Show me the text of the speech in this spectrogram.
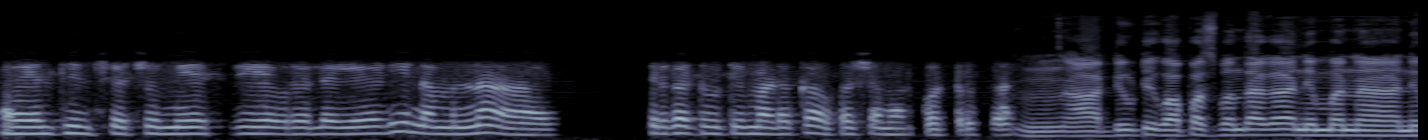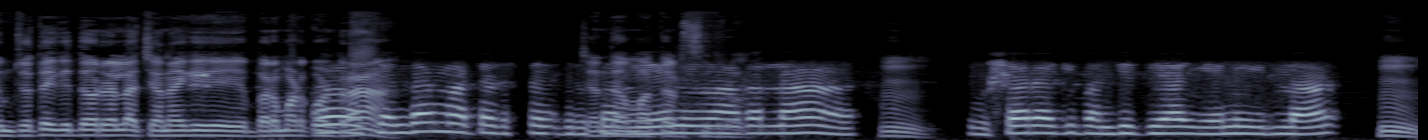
ಹೆಲ್ತ್ ಇನ್ಸ್ಪೆಕ್ಟರ್ ಮೇಸ್ತ್ರಿ ಅವರೆಲ್ಲ ಹೇಳಿ ನಮ್ಮನ್ನ ತಿರ್ಗಾ ಡ್ಯೂಟಿ ಮಾಡಕ್ ಅವಕಾಶ ಮಾಡ್ಕೊಟ್ರು ಸರ್. ಹ್ಮ್, ಆ ಡ್ಯೂಟಿಗೆ ವಾಪಸ್ ಬಂದಾಗ ನಿಮ್ಮನ್ನ ನಿಮ್ ಜೊತೆಗಿದ್ದವರೆಲ್ಲ ಚೆನ್ನಾಗಿ ಬರಮಾಡ್ಕೊಂಡ್ರಾ ಚಂದಾಗ್ ಮಾತಾಡಿಸ್ತಾ ಇದ್ರು ಚಂದ ಸರ್. ಏನು ಮಾತಾಡ್ಸಿದ್ರು. ಆಗಲ್ಲ. ಹ್ಮ್. ಹುಷಾರಾಗಿ ಬಂದಿದ್ಯಾ ಏನು ಇಲ್ಲ. ಹ್ಮ್.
